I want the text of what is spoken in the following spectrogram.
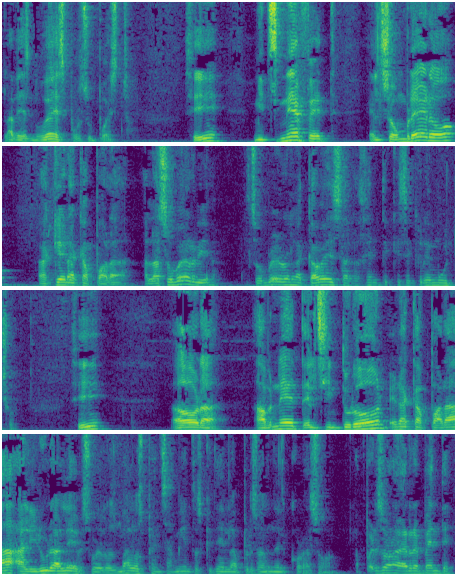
la desnudez, por supuesto. ¿Sí? Mitznefet, el sombrero, ¿a qué era capará? A la soberbia. El sombrero en la cabeza, la gente que se cree mucho. ¿Sí? Ahora, Abnet, el cinturón, era capará al irur alev, sobre los malos pensamientos que tiene la persona en el corazón. La persona de repente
